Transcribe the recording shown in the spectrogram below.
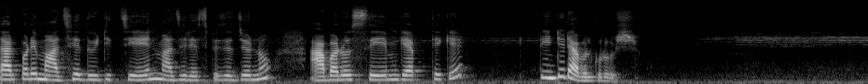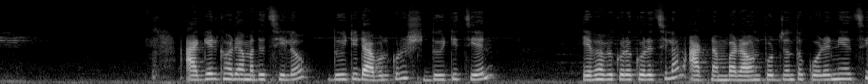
তারপরে মাঝে দুইটি চেন মাঝের স্পেসের জন্য আবারও সেম গ্যাপ থেকে তিনটি ডাবল ক্রুশ আগের ঘরে আমাদের ছিল দুইটি ডাবল ক্রুশ, দুইটি চেন। এভাবে করে করেছিলাম। আট নাম্বার রাউন্ড পর্যন্ত করে নিয়েছি।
